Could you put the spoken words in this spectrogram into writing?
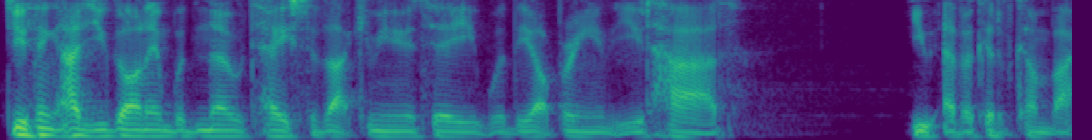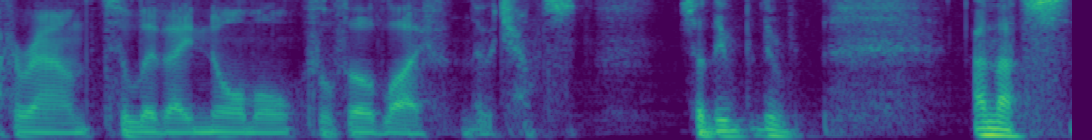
Do you think had you gone in with no taste of that community, with the upbringing that you'd had, you ever could have come back around to live a normal, fulfilled life? no chance. So the the and that's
